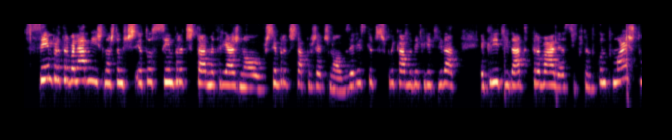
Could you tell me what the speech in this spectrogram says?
sempre a trabalhar nisto, nós estamos, eu estou sempre a testar materiais novos, sempre a testar projetos novos, era isso que eu te explicava da criatividade. A criatividade trabalha-se e, portanto, quanto mais tu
